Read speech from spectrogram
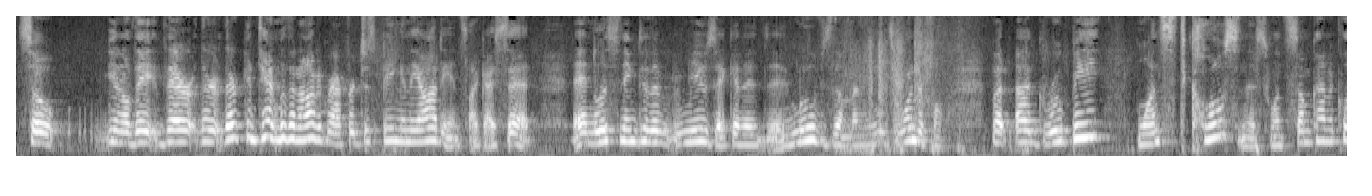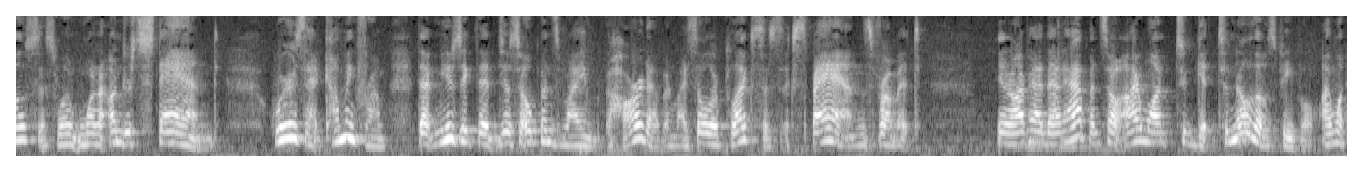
So, you know, they they're they're they're content with an autograph or just being in the audience, like I said, and listening to the music, and it, it moves them, and it's wonderful. But a groupie wants closeness, wants some kind of closeness, want, want to understand. Where is that coming from? That music that just opens my heart up and my solar plexus expands from it. You know, I've had that happen, so I want to get to know those people. I want,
